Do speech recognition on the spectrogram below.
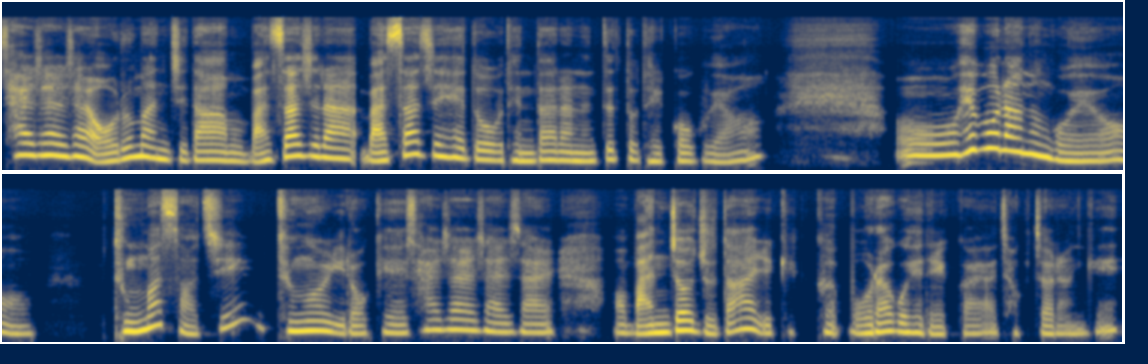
살살살 어루만지다, 뭐 마사지라 마사지 해도 된다라는 뜻도 될 거고요. 어 해 보라는 거예요. 등 마사지? 등을 이렇게 살살살살 어 만져주다 이렇게 그 뭐라고 해야 될까요? 적절한 게.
